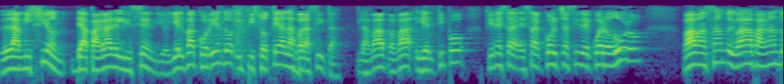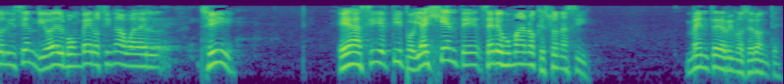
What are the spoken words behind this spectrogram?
la misión de apagar el incendio y él va corriendo y pisotea las bracitas. Las va, va, y el tipo tiene esa, esa colcha así de cuero duro, va avanzando y va apagando el incendio. El bombero sin agua del, Sí, es así el tipo. Y hay gente, seres humanos que son así. Mente de rinoceronte.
